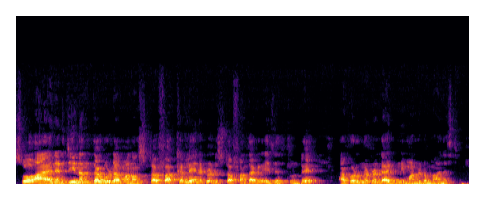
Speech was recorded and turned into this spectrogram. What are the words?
so ఆ ఎనర్జీని అంతా కూడా మనం స్టఫ్ అక్కర్లేనటువంటి స్టఫ్ అంతా అక్కడ వేసేస్తుంటే అక్కడ ఉన్నటువంటి అగ్ని మండడం మానేస్తుంది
